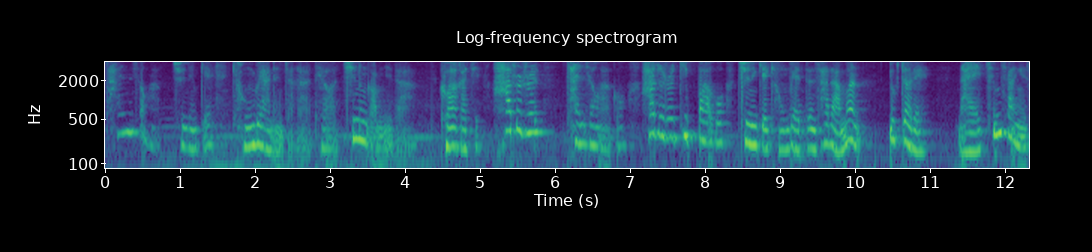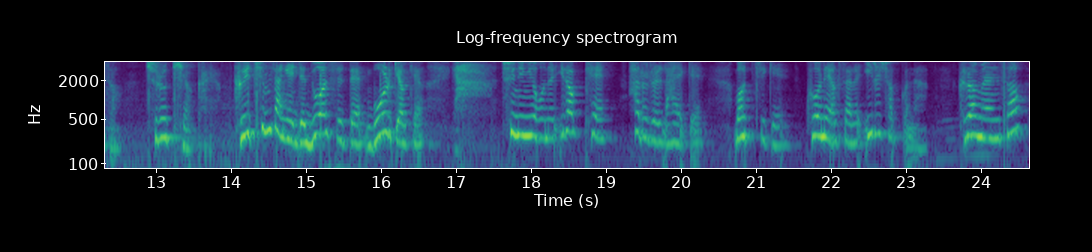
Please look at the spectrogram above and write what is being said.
찬송하고 주님께 경배하는 자가 되어지는 겁니다. 그와 같이 하루를 찬송하고 하루를 기뻐하고 주님께 경배했던 사람은 6절에 나의 침상에서 주를 기억하여 그 침상에 이제 누웠을 때 뭘 기억해요? 야, 주님이 오늘 이렇게 하루를 나에게 멋지게 구원의 역사를 이루셨구나. 그러면서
